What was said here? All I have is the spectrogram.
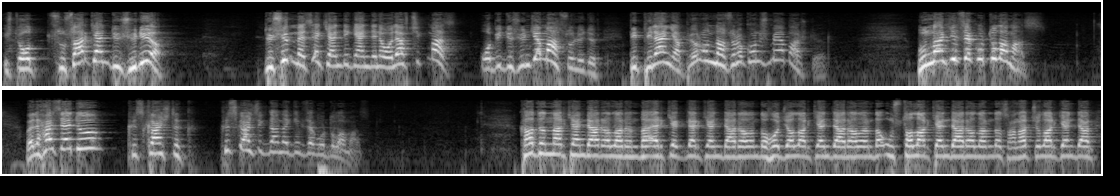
İşte o susarken düşünüyor. Düşünmese kendi kendine o laf çıkmaz. O bir düşünce mahsulüdür. Bir plan yapıyor ondan sonra konuşmaya başlıyor. Bundan kimse kurtulamaz. Vel hasedu kıskançlık. Kıskançlıktan da kimse kurtulamaz. Kadınlar kendi aralarında, erkekler kendi aralarında, hocalar kendi aralarında, ustalar kendi aralarında, sanatçılar kendi aralarında.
